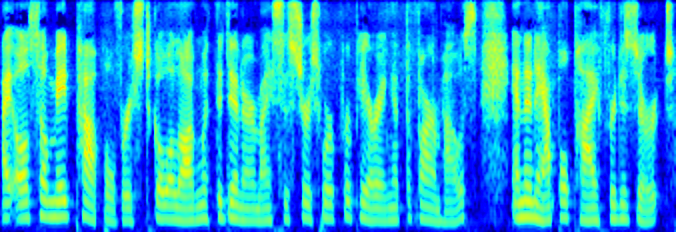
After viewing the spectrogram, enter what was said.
I also made popovers to go along with the dinner my sisters were preparing at the farmhouse and an apple pie for dessert.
